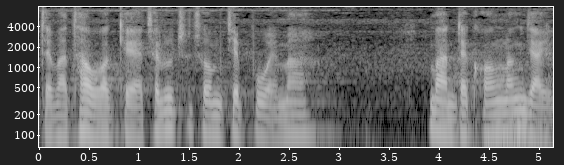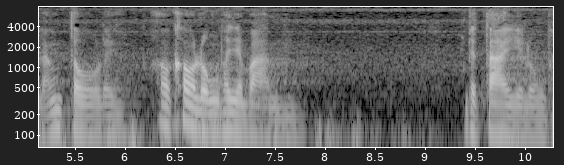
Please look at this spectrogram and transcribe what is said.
แต่ว่าเท่าว่าแก่ชรุดชมเจ็บป่วยมา บ้านแต่ของหลังใหญ่หลังโตเลย เข้าเข้าโรงพยาบาลไปตายอยู่โรงพ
